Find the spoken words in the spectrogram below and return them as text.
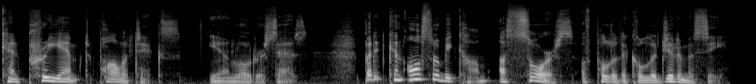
can preempt politics, Ian Loader says, but it can also become a source of political legitimacy.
